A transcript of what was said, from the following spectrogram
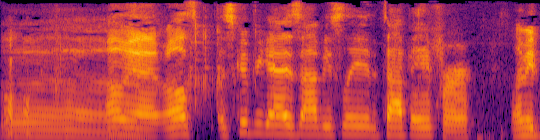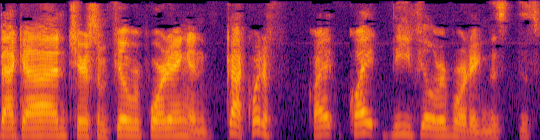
Oh yeah, well, I scoop you guys obviously the top eight for let me back on, share some field reporting, and got quite a quite quite the field reporting this this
